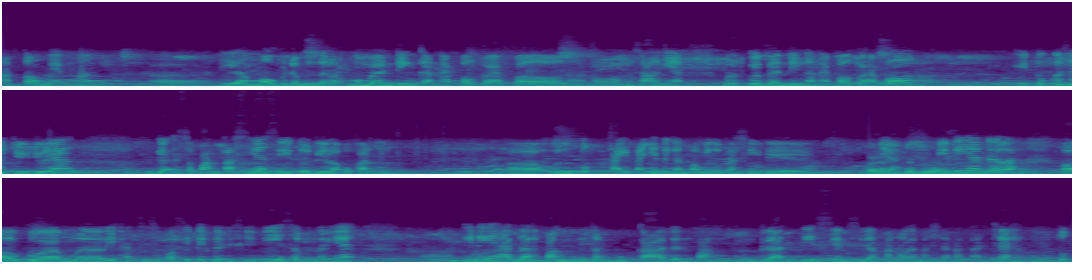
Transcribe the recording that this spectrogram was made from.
Atau memang eh, dia mau bener-bener membandingkan apple to apple nah kalau misalnya menurut gue bandingkan apple to apple itu gue sejujurnya nggak sepantasnya sih itu dilakukan eh, untuk kaitannya dengan pemilu presiden gitu. Yang Ya, kedua. intinya adalah kalau gue melihat sisi positif dari sini sebenarnya eh, ini adalah panggung terbuka dan panggung gratis yang disediakan oleh masyarakat Aceh untuk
